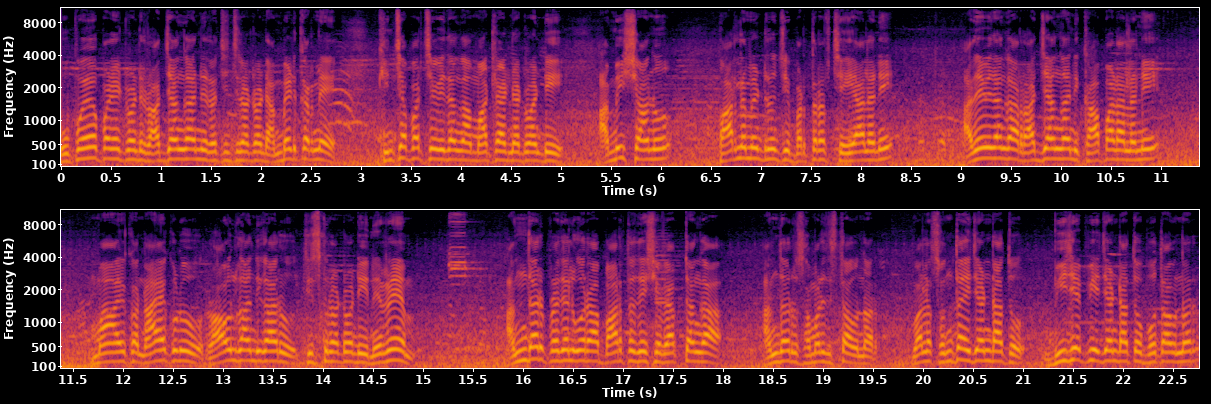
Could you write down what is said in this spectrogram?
ఉపయోగపడేటువంటి రాజ్యాంగాన్ని రచించినటువంటి అంబేద్కర్నే కించపరిచే విధంగా మాట్లాడినటువంటి అమిత్ షాను పార్లమెంట్ నుంచి బర్తరఫ్ చేయాలని అదేవిధంగా రాజ్యాంగాన్ని కాపాడాలని మా యొక్క నాయకుడు రాహుల్ గాంధీ గారు తీసుకున్నటువంటి నిర్ణయం అందరు ప్రజలు కూడా భారతదేశ వ్యాప్తంగా అందరూ సమర్థిస్తూ ఉన్నారు. వాళ్ళ సొంత ఎజెండాతో బీజేపీ ఎజెండాతో పోతూ ఉన్నారు.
